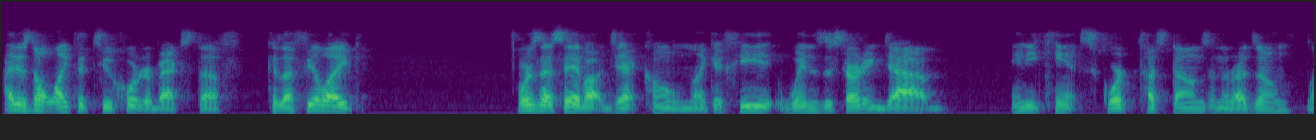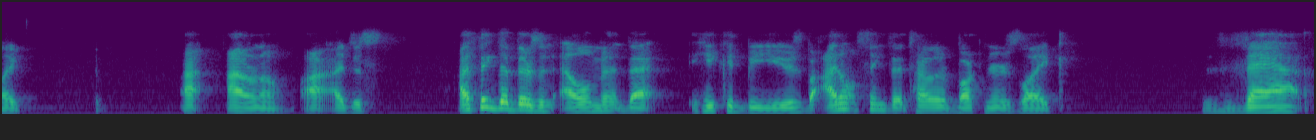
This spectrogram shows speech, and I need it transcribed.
I just don't like the two quarterback stuff because I feel like what does that say about Jack Coan? Like if he wins the starting job and he can't score touchdowns in the red zone, like I I don't know. I, I just I think that there's an element that he could be used, but I don't think that Tyler Buchner's like that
